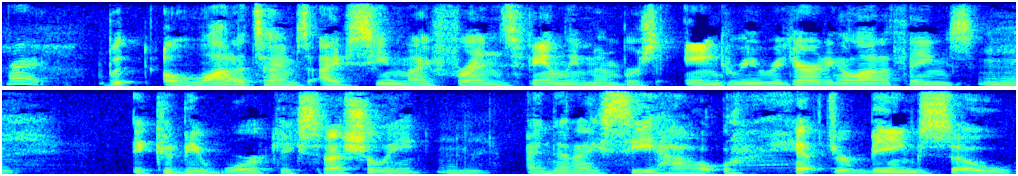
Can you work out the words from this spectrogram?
Right. But a lot of times I've seen my friends, family members angry regarding a lot of things. Mm-hmm. It could be work, especially. Mm-hmm. And then I see how, after being so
